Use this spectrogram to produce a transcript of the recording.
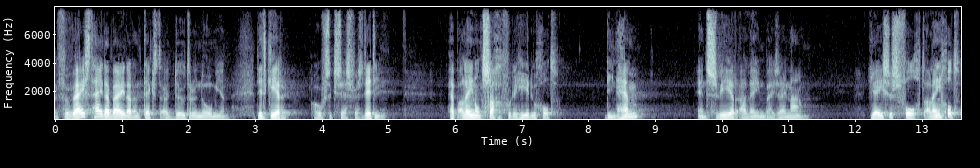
verwijst hij daarbij naar een tekst uit Deuteronomium. Dit keer hoofdstuk 6, vers 13. Heb alleen ontzag voor de Heer uw God, dien Hem en zweer alleen bij Zijn naam. Jezus volgt alleen God,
